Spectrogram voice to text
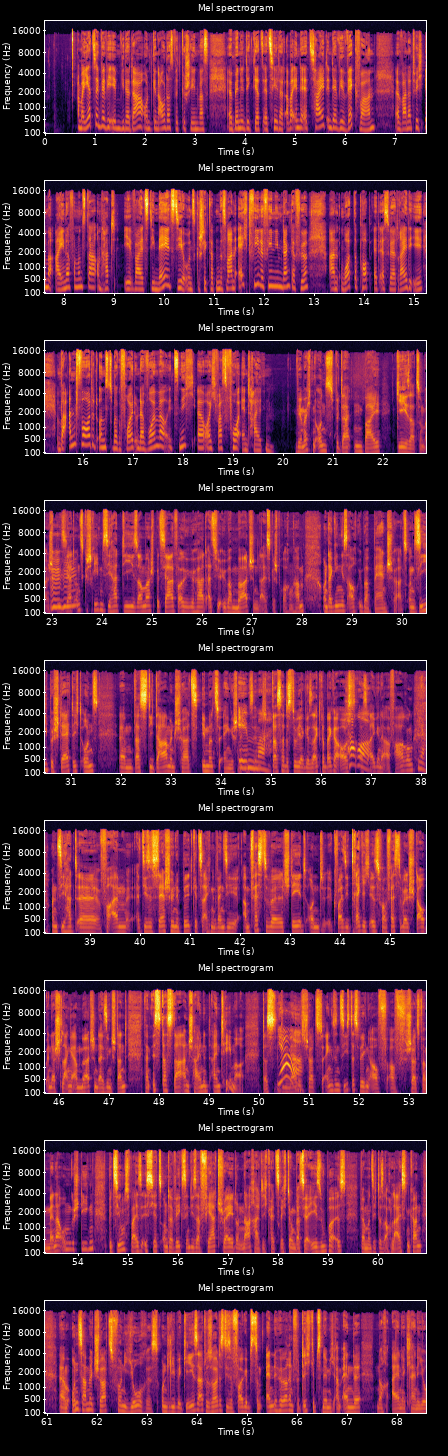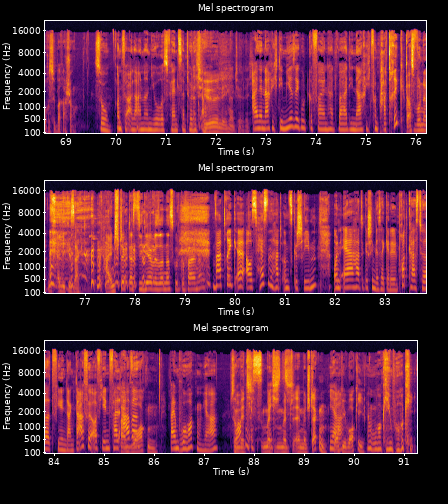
Aber jetzt sind wir eben wieder da und genau das wird geschehen, was äh, Benedikt jetzt erzählt hat. Aber in der Zeit, in der wir weg waren, äh, war natürlich immer einer von uns da und hat jeweils die Mails, die ihr uns geschickt habt, und das waren echt viele, vielen lieben Dank dafür, an whatthepop.swr3.de beantwortet, uns darüber gefreut und da wollen wir jetzt nicht äh, euch was vorenthalten. Wir möchten uns bedanken bei Gesa zum Beispiel. Mhm. Sie hat uns geschrieben, sie hat die Sommer-Spezialfolge gehört, als wir über Merchandise gesprochen haben. Und da ging es auch über Bandshirts. Und sie bestätigt uns, ähm, dass die Damen-Shirts immer zu eng geschnitten immer. sind. Das hattest du ja gesagt, Rebecca, aus, aus eigener Erfahrung. Ja. Und sie hat äh, vor allem dieses sehr schöne Bild gezeichnet, wenn sie am Festival steht und quasi dreckig ist vom Festivalstaub in der Schlange am Merchandising-Stand, dann ist das da anscheinend ein Thema, dass ja. die Mädels-Shirts zu eng sind. Sie ist deswegen auf, auf Shirts für Männer umgestiegen, beziehungsweise ist jetzt unterwegs in dieser Fairtrade- und Nachhaltigkeitsrichtung, was ja eh super ist, wenn man sich das auch leisten kann. Ähm, und sammelt Shirts von Joris. Und liebe Gesa, du solltest diese Folge bis zum Ende hören. Für dich gibt es nämlich am Ende noch eine kleine Joris-Überraschung. So, und für alle anderen Joris-Fans natürlich, natürlich auch. Natürlich, natürlich. Eine Nachricht, die mir sehr gut gefallen hat, war die Nachricht von Patrick. Das wundert mich ehrlich gesagt kein Stück, dass die dir besonders gut gefallen hat. Patrick äh, aus Hessen hat uns geschrieben und er hatte geschrieben, dass er gerne den Podcast hört. Vielen Dank dafür auf jeden Fall. Beim Aber Walken. Beim Walken, ja. So Walken mit, mit, mit, äh, mit Stöcken. Ja. Walkie Walkie. Walkie Walkie.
